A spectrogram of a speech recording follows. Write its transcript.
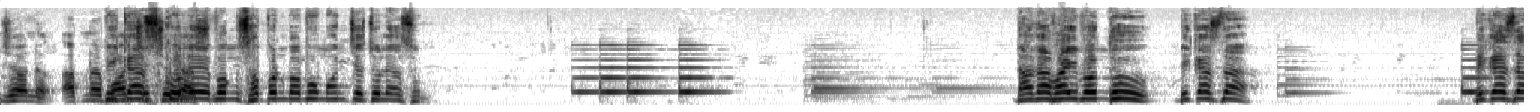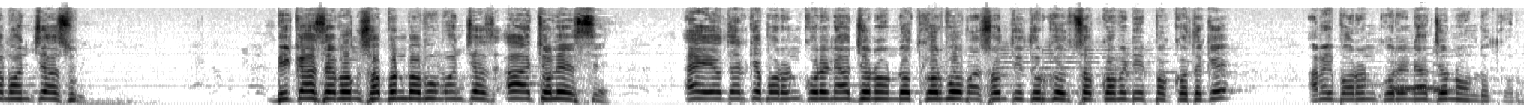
জন আপনার বিকাশ কোলে এবং স্বপন বাবু মঞ্চে চলে আসুন। দাদা ভাই বন্ধু বিকাশ দা বিকাশ দা মঞ্চে আসুন। বিকাশ এবং স্বপন বাবু মঞ্চে আ, চলে এসছে। এই ওদেরকে বরণ করে নেওয়ার জন্য অনুরোধ করব। বাসন্তী দুর্গ উৎসব কমিটির পক্ষ থেকে। আমি বরণ করে নেওয়ার জন্য অনুরোধ করব।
